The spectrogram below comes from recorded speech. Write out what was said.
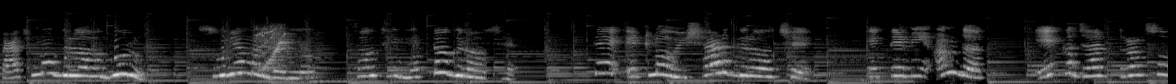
પાંચમો ગ્રહ ગુરુ સૂર્યમંડળનો સૌથી મોટો ગ્રહ છે. તે એટલો વિશાળ ગ્રહ છે કે તેની અંદર એક હજાર ત્રણસો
